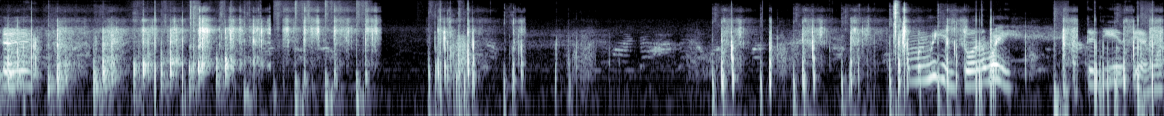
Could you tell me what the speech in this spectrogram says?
เอ๊ะมันไม่ เห็นตัวแล้วเว้ยแต่ได้ยินเสียงว่ะ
